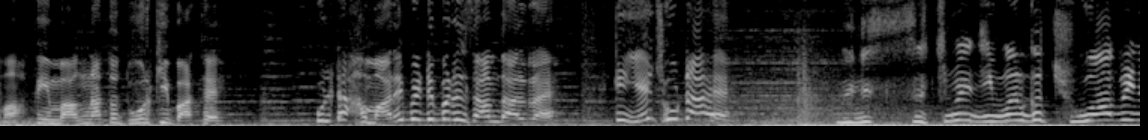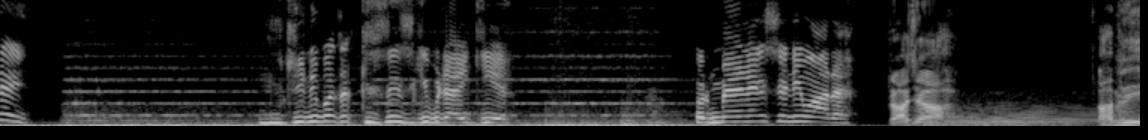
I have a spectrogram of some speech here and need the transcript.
माफ़ी मांगना तो दूर की बात है। उल्टा हमारे बेटे पर इल्ज़ाम डाल रहा है कि ये झूठा है। मैंने सच में जीवन को छुआ भी नहीं। मुझे नहीं पता किसने इसकी पिटाई की है पर मैंने इसे नहीं मारा है। राजा अभी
